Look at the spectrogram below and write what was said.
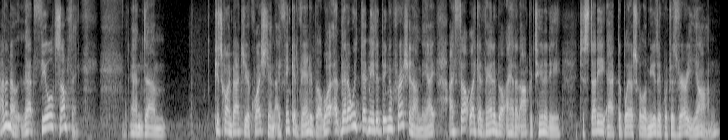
I don't know, that fueled something. And um, just going back to your question, I think at Vanderbilt, well, uh, that always that made a big impression on me. I, I felt like at Vanderbilt I had an opportunity to study at the Blair School of Music, which was very young,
